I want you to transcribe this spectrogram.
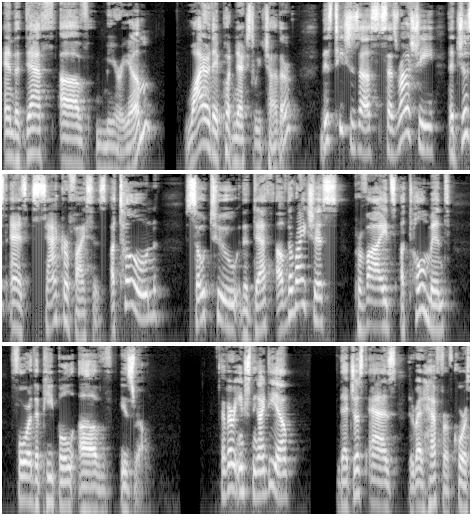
and the death of Miriam. Why are they put next to each other? This teaches us, says Rashi, that just as sacrifices atone, so too the death of the righteous provides atonement for the people of Israel. A very interesting idea that just as the red heifer, of course,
